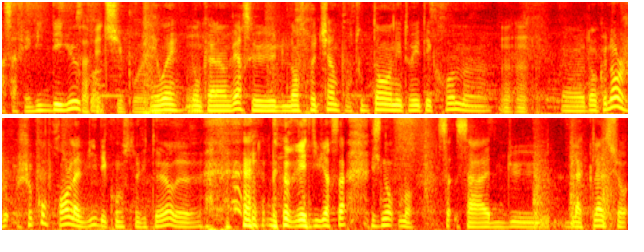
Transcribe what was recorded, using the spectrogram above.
Ah, ça fait vite dégueu. Ça quoi. fait cheap, ouais. Et ouais, donc à l'inverse, euh, l'entretien pour tout le temps nettoyer tes chromes. euh, Mm, mm. euh, donc non, je, je comprends l'avis des constructeurs de, de réduire ça. Sinon, bon, ça, ça a du, de la classe sur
